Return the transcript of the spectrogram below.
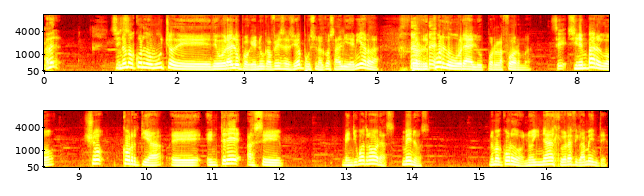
A ver, Sí, no sí. me acuerdo mucho de, de Boralu porque nunca fui a esa ciudad porque es una cosa ali de mierda. Pero recuerdo Boralu por la forma. Sí, Sin embargo, yo, Cortia, eh, entré hace 24 horas, menos. No me acuerdo, no hay nada geográficamente.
